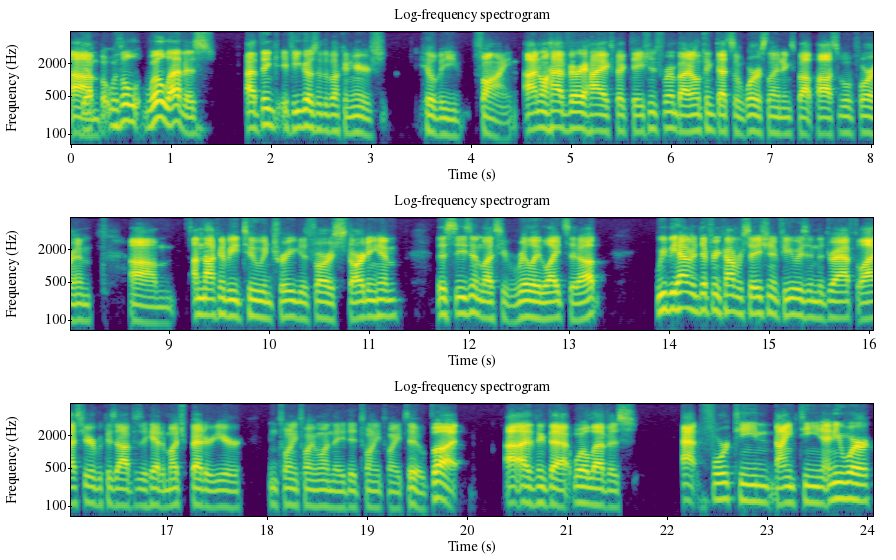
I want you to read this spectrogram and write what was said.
Um, yep. But with Will Levis, I think if he goes to the Buccaneers, he'll be fine. I don't have very high expectations for him, but I don't think that's the worst landing spot possible for him. Um, I'm not going to be too intrigued as far as starting him this season unless he really lights it up. We'd be having a different conversation if he was in the draft last year because obviously he had a much better year in 2021 than he did 2022. But I, I think that Will Levis at 14, 19, anywhere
